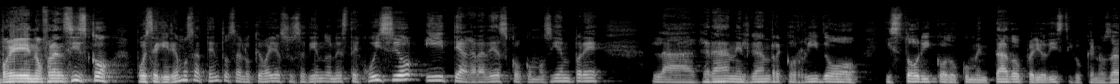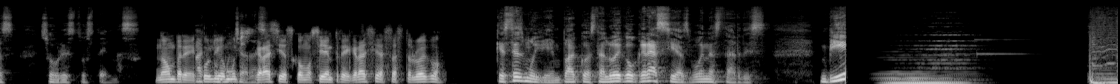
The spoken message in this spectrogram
Bueno, Francisco, pues seguiremos atentos a lo que vaya sucediendo en este juicio y te agradezco, como siempre, la gran, el gran recorrido histórico, documentado, periodístico que nos das sobre estos temas. No, hombre, Julio, muchas, gracias. como siempre. Gracias, hasta luego. Que estés muy bien, Paco. Hasta luego. Gracias. Buenas tardes. Bien.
